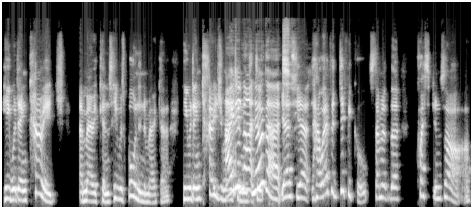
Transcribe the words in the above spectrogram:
he would encourage Americans, he was born in America, he would encourage Americans. I did not know to- that. Yes, yeah. However difficult some of the questions are,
